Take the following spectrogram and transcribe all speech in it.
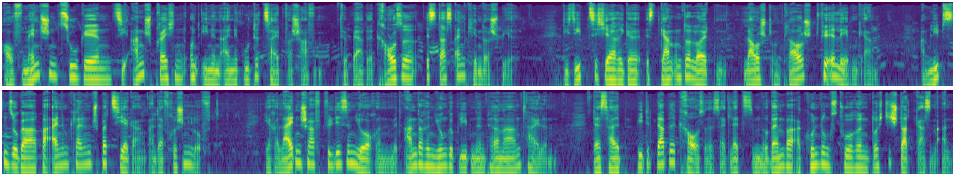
Auf Menschen zugehen, sie ansprechen und ihnen eine gute Zeit verschaffen. Für Bärbel Krause ist das ein Kinderspiel. Die 70-Jährige ist gern unter Leuten, lauscht und plauscht für ihr Leben gern. Am liebsten sogar bei einem kleinen Spaziergang an der frischen Luft. Ihre Leidenschaft will die Senioren mit anderen junggebliebenen Pirnaern teilen. Deshalb bietet Bärbel Krause seit letztem November Erkundungstouren durch die Stadtgassen an.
